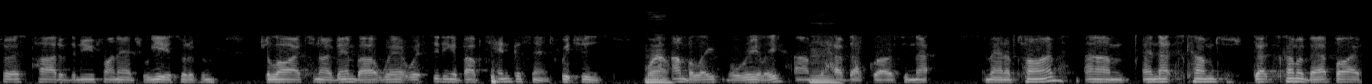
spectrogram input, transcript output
first part of the new financial year, sort of from July to November, we're, we're sitting above 10%, which is wow. unbelievable, really, um, mm. to have that growth in that amount of time. Um, and that's come to, that's come about by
